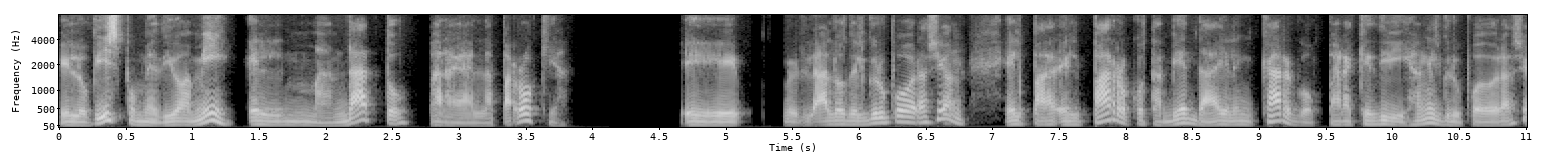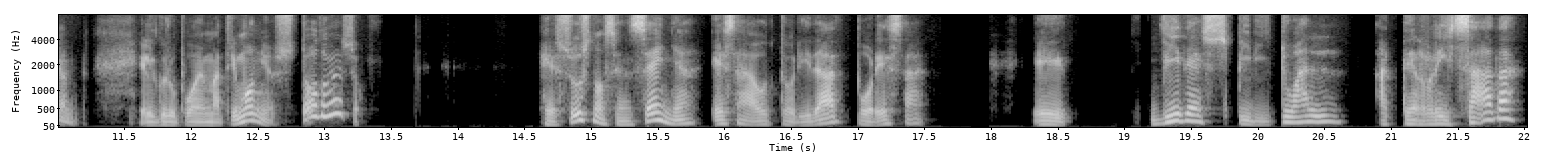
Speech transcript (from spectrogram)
El obispo me dio a mí el mandato para la parroquia. Eh, a los del grupo de oración. El, el párroco también da el encargo para que dirijan el grupo de oración, el grupo de matrimonios, todo eso. Jesús nos enseña esa autoridad por esa eh, vida espiritual aterrizada,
